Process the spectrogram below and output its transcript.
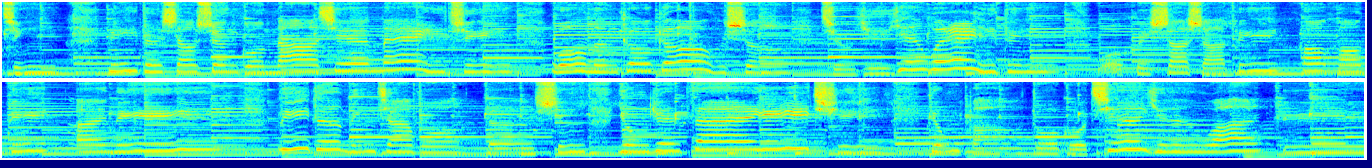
京。你的笑胜过那些美景，我们勾勾手，就一言为定。我会傻傻地好好地爱你，你的名加我的姓，永远在一起，拥抱多过千言万语。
